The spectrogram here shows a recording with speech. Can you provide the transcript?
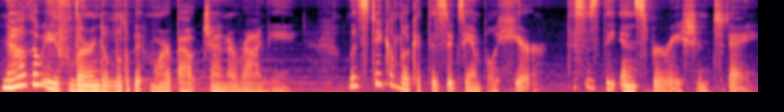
Now that we've learned a little bit more about Jen Aranyi, let's take a look at this example here. This is the inspiration today.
